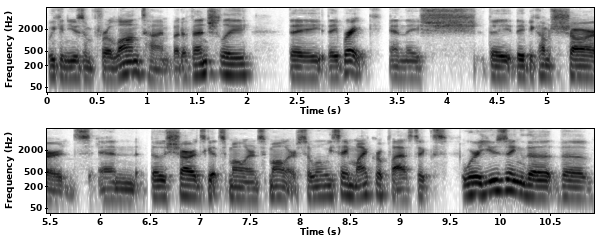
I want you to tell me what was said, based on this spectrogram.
We can use them for a long time, but eventually they they break and they they they become shards and those shards get smaller and smaller. So when we say microplastics, we're using the the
